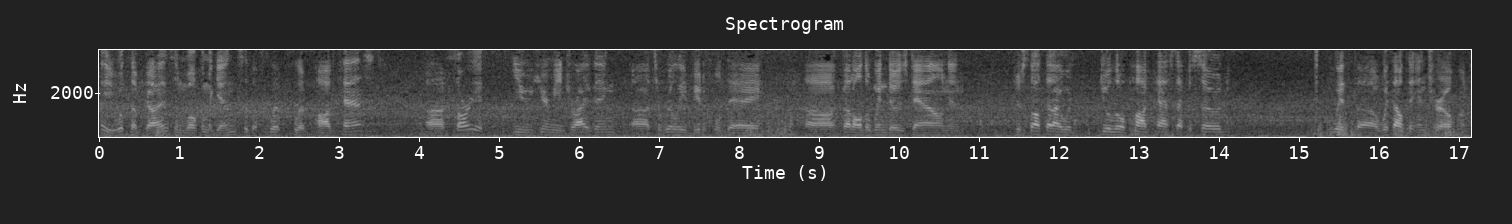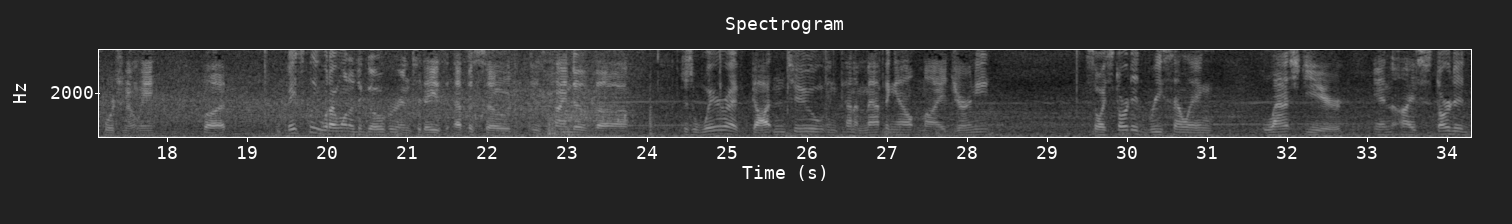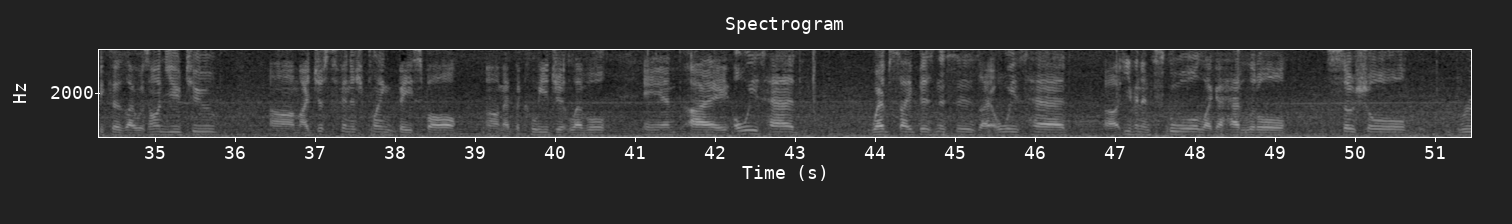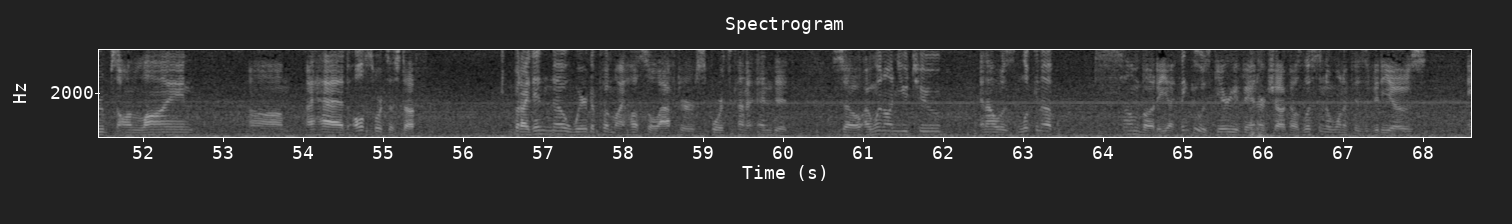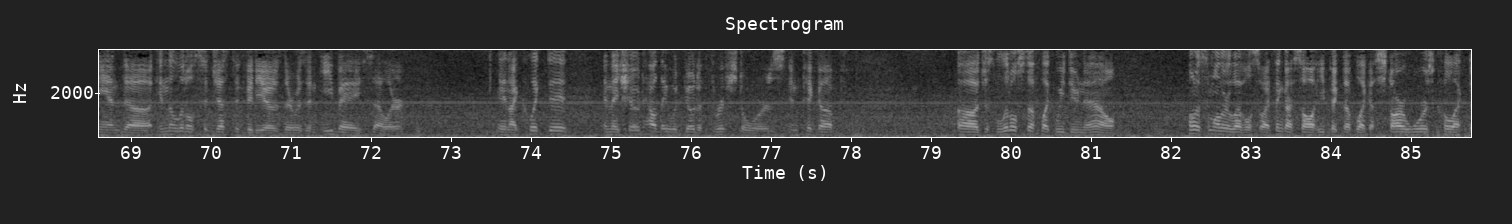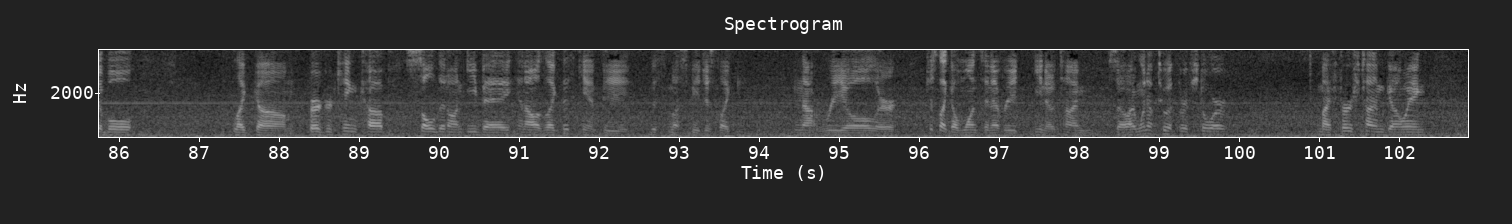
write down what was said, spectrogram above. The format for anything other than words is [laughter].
Hey, what's up, guys, and welcome again to the Flip Flip podcast. Uh, sorry if you hear me driving. Uh, it's a really beautiful day. Uh, got all the windows down, and just thought that I would do a little podcast episode with uh, without the intro, unfortunately. But basically, what I wanted to go over in today's episode is kind of uh, just where I've gotten to and kind of mapping out my journey so I started reselling last year, and I started because I was on YouTube. Um, I just finished playing baseball um, at the collegiate level, and I always had website businesses. I always had, uh, even in school, like I had little social groups online. Um, I had all sorts of stuff but I didn't know where to put my hustle after sports kind of ended. So I went on YouTube and I was looking up somebody, I think it was Gary Vaynerchuk. I was listening to one of his videos, and uh, in the little suggested videos, there was an eBay seller, and I clicked it, and they showed how they would go to thrift stores and pick up uh, just little stuff like we do now on a smaller level. So I think I saw he picked up like a Star Wars collectible like um, Burger King cup, sold it on eBay, and I was like, this can't be, this must be just like not real or just like a once in every, you know, time. So I went up to a thrift store. My first time going,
